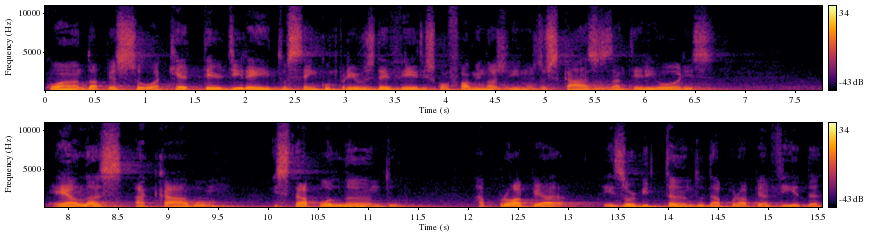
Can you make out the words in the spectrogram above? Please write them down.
Quando a pessoa quer ter direito sem cumprir os deveres, conforme nós vimos nos casos anteriores, elas acabam extrapolando a própria, exorbitando da própria vida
